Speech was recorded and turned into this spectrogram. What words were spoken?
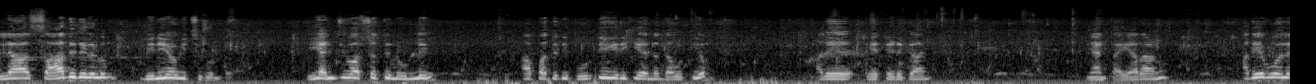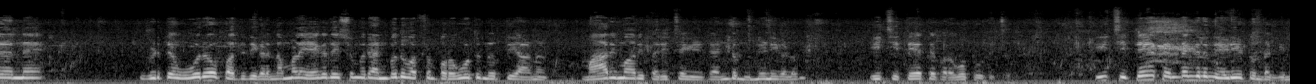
എല്ലാ സാധ്യതകളും വിനിയോഗിച്ചുകൊണ്ട് ഈ അഞ്ചു വർഷത്തിനുള്ളിൽ ആ പദ്ധതി പൂർത്തീകരിക്കുക എന്ന ദൗത്യം അത് ഏറ്റെടുക്കാൻ ഞാൻ തയ്യാറാണ്. അതേപോലെ തന്നെ ഇവിടുത്തെ ഓരോ പദ്ധതികളും നമ്മളെ ഏകദേശം ഒരു അൻപത് വർഷം പുറകോട്ട് നിർത്തിയാണ് മാറി മാറി ഭരിച്ച ഈ രണ്ട് മുന്നണികളും ഈ ചിറ്റയത്തെ പുറകോട്ട് ഓടിച്ചത്. ഈ ചിറ്റയത്ത് എന്തെങ്കിലും നേടിയിട്ടുണ്ടെങ്കിൽ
